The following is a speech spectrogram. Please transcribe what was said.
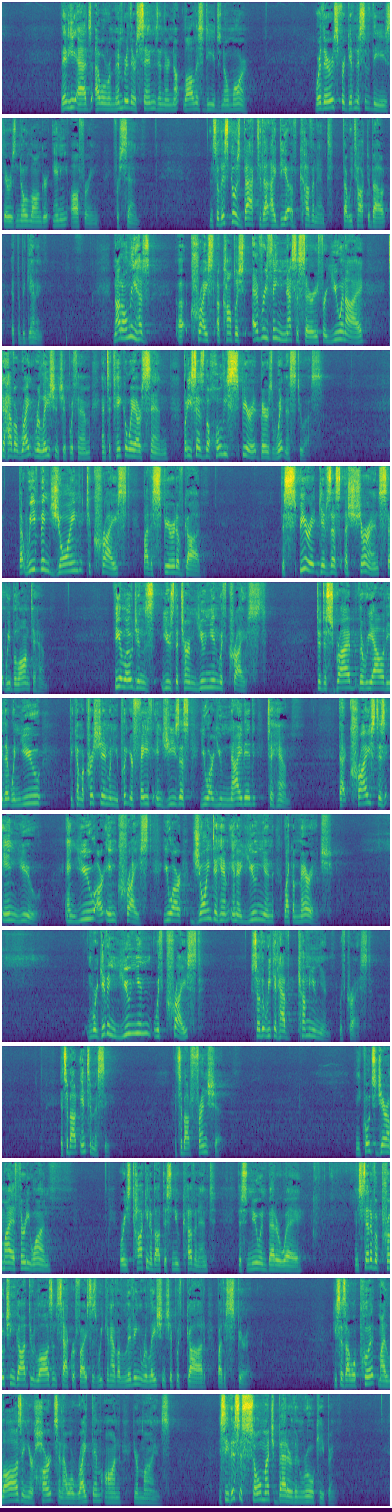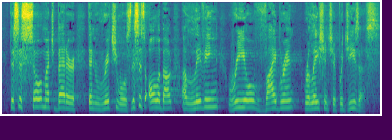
Then he adds, I will remember their sins and their lawless deeds no more. Where there is forgiveness of these, there is no longer any offering for sin. And so this goes back to that idea of covenant that we talked about at the beginning. Not only has uh, Christ accomplished everything necessary for you and I to have a right relationship with Him and to take away our sin, but He says the Holy Spirit bears witness to us. That we've been joined to Christ by the Spirit of God. The Spirit gives us assurance that we belong to Him. Theologians use the term union with Christ to describe the reality that when you become a Christian, when you put your faith in Jesus, you are united to Him. That Christ is in you and you are in Christ. You are joined to Him in a union like a marriage. And we're given union with Christ so that we can have communion with Christ. It's about intimacy, it's about friendship. He quotes Jeremiah 31, where he's talking about this new covenant, this new and better way. Instead of approaching God through laws and sacrifices, we can have a living relationship with God by the Spirit. He says, I will put my laws in your hearts and I will write them on your minds. You see, this is so much better than rule keeping. This is so much better than rituals. This is all about a living, real, vibrant relationship with Jesus.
